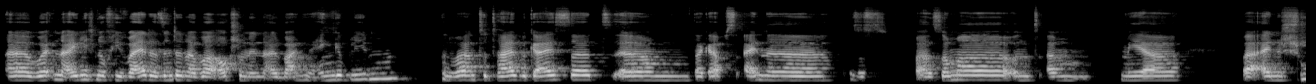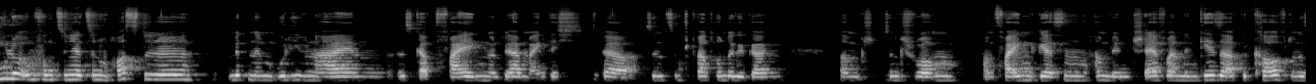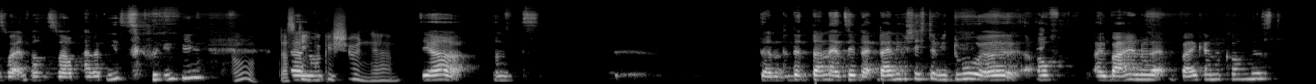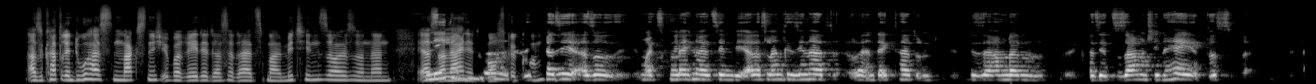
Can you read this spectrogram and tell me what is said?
äh, wollten eigentlich noch viel weiter, sind dann aber auch schon in Albanien hängen geblieben und waren total begeistert. Ähm, da gab es eine, also es war Sommer und am Meer war eine Schule umfunktioniert zu einem Hostel mitten im Olivenhain es gab Feigen und wir haben eigentlich, ja, sind zum Strand runtergegangen, haben, sind geschwommen, haben Feigen gegessen, haben den Schäfern den Käse abgekauft und es war einfach, es war ein Paradies irgendwie. Oh, das klingt ähm, wirklich schön, ja. ja, und dann, dann erzähl deine Geschichte, wie du äh, auf Albanien oder Balkan gekommen bist. Also Katrin, du hast Max nicht überredet, dass er da jetzt mal mit hin soll, sondern er ist nee, alleine draufgekommen. Also, also Max kann gleich noch erzählen, wie er das Land gesehen hat oder entdeckt hat und wir haben dann quasi zusammen entschieden, hey, das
